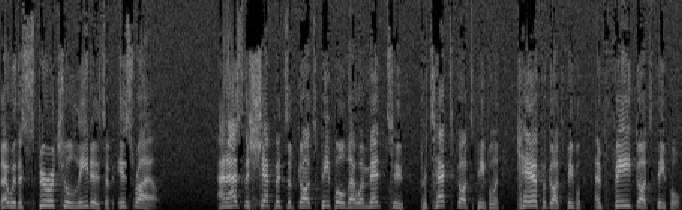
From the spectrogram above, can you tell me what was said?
They were the spiritual leaders of Israel. And as the shepherds of God's people, they were meant to protect God's people and care for God's people and feed God's people.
